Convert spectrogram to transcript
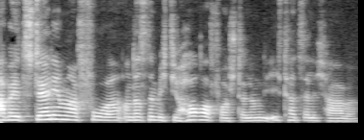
Aber jetzt stell dir mal vor, und das ist nämlich die Horrorvorstellung, die ich tatsächlich habe.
